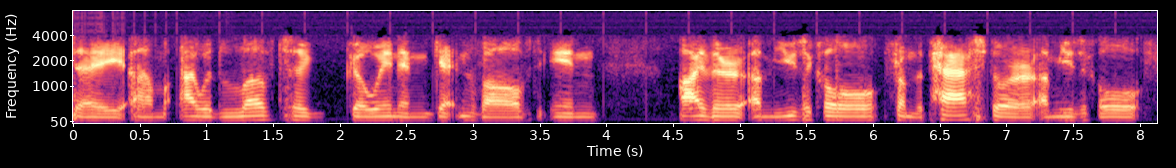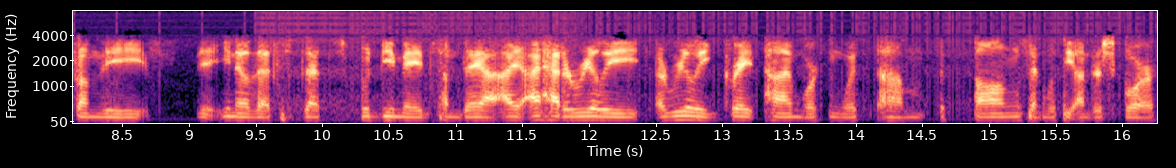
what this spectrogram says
say um, I would love to go in and get involved in either a musical from the past or a musical from the you know that's that's would be made someday. I, I had a really a really great time working with um, with songs and with the underscore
